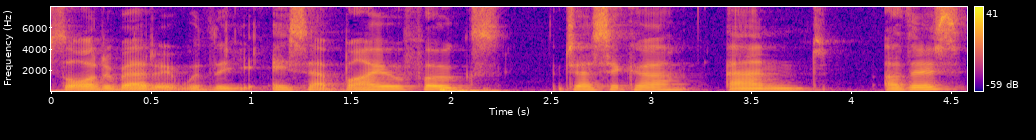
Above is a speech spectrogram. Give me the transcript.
thought about it with the ASAPbio folks, Jessica, and others.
